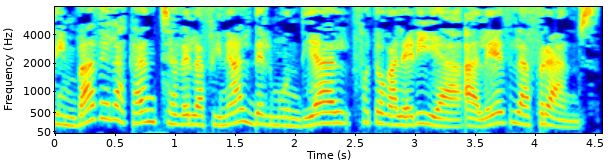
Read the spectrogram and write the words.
Invade la cancha de la final del Mundial, Aled La France.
